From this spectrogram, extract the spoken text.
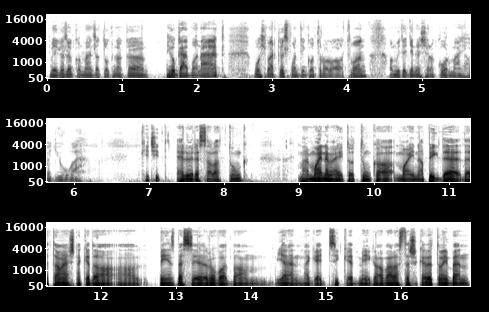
még az önkormányzatoknak jogában állt, most már központi kontroll alatt van, amit egyenesen a kormány hagy jóvá. Kicsit előre szaladtunk, már majdnem eljutottunk a mai napig, de, de Tamás, neked a, a pénzbeszél rovatban jelent meg egy cikked még a választások előtt, amiben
